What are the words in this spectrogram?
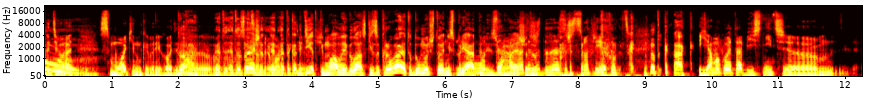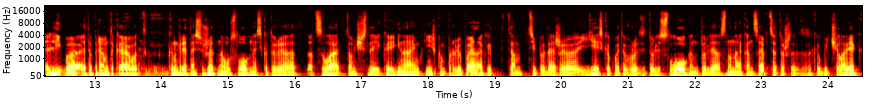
надевает смокинг и переходит Да, в, это, это знаешь, это, это как детки вещи. малые, глазки закрывают и думают, что они спрятались, ну, да, понимаешь? Это, это, же, это же, смотри, это... Вот как? Я могу это объяснить, эм, либо это прям такая вот конкретная сюжетная условность, которая отсылает в том числе и к оригинальным книжкам про Люпена, там типа даже есть какой-то вроде то ли слоган, то ли основная концепция, то, что это как бы человек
